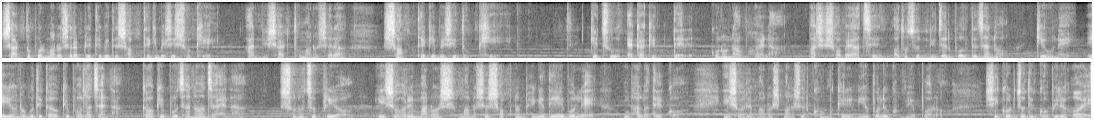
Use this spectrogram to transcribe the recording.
স্বার্থপর মানুষেরা পৃথিবীতে সব থেকে বেশি সুখী, আর নিঃস্বার্থ মানুষেরা সব থেকে বেশি দুঃখী। কিছু একাকিত্বের কোনো নাম হয় না। পাশে সবাই আছে, অথচ নিজের বলতে যেন কেউ নেই। এই অনুভূতি কাউকে বলা যায় না, কাউকে বোঝানো যায় না। শুনেছ প্রিয়, এই শহরে মানুষ মানুষের স্বপ্ন ভেঙে দিয়ে বলে, ভালো দেখো। এই শহরে মানুষ মানুষের ঘুম কেড়ে নিয়ে বলে, ঘুমিয়ে পড়ো। শিকড় যদি গভীরে হয়,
